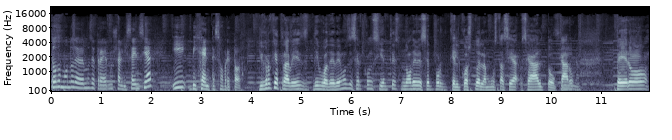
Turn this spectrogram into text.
todo mundo debemos de traer nuestra licencia y vigente sobre todo. Yo creo que a través, digo, debemos de ser conscientes, no debe ser porque el costo de la musta sea, sea alto o caro, pero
